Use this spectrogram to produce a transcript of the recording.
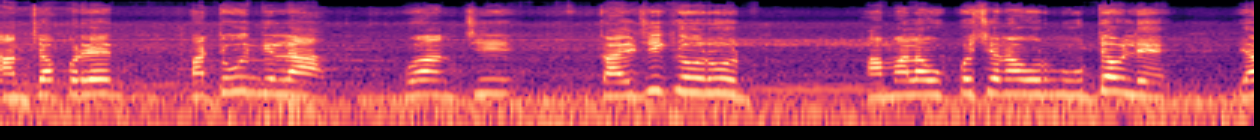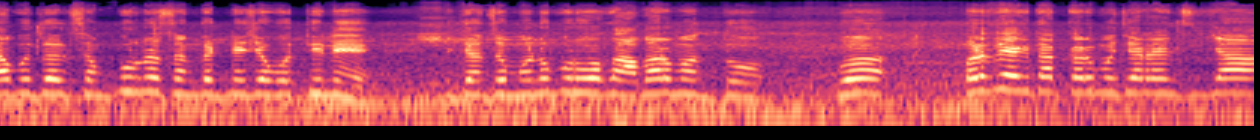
आमच्यापर्यंत पाठवून दिला व आमची काळजी करून आम्हाला उपोषणावरून उठवले. याबद्दल संपूर्ण संघटनेच्या वतीने मी त्यांचं मनपूर्वक आभार मानतो व परत एकदा कर्मचाऱ्यांच्या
